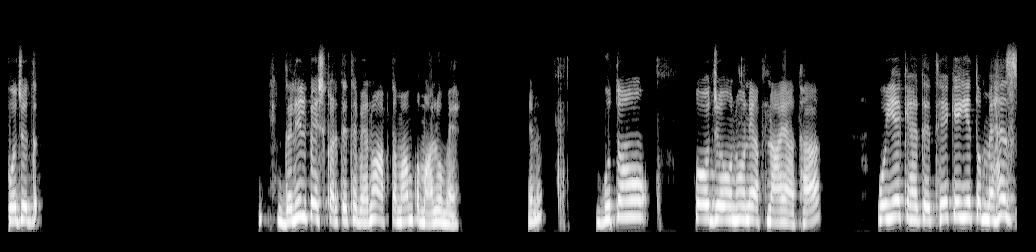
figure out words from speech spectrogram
وہ جو دلیل پیش کرتے تھے، بہنوں، آپ تمام کو معلوم ہے نا؟ بتوں کو جو انہوں نے اپنایا تھا، وہ یہ کہتے تھے کہ یہ تو محض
